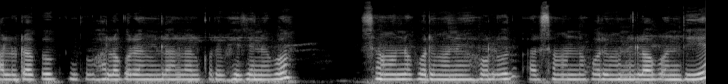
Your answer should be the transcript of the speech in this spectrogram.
আলুটাকেও কিন্তু ভালো করে আমি লাল লাল করে ভেজে নেব। সামান্য পরিমাণে হলুদ আর সামান্য পরিমাণে লবণ দিয়ে।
